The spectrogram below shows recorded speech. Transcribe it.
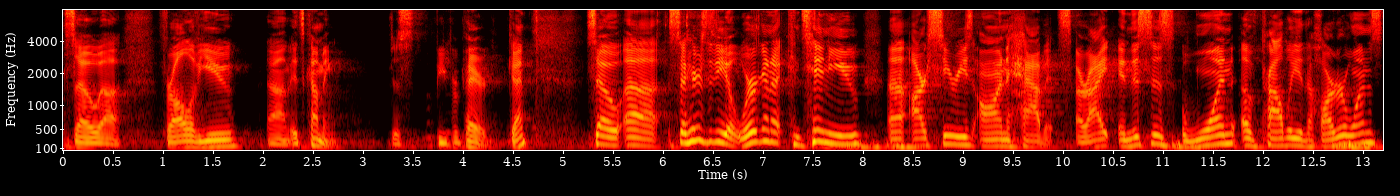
So, uh, for all of you, um, it's coming. Just be prepared, okay? So, uh, so here's the deal. We're going to continue uh, our series on habits. All right. And this is one of probably the harder ones,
